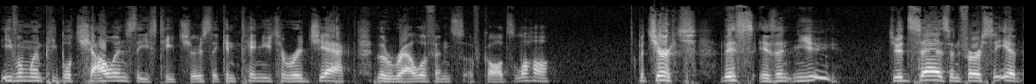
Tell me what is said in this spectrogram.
Even when people challenge these teachers, they continue to reject the relevance of God's law. But, church, this isn't new. Jude says in verse 8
